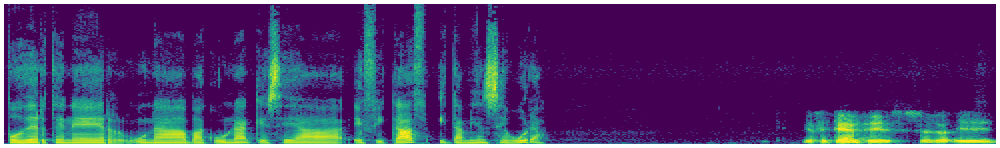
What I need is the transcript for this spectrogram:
poder tener una vacuna que sea eficaz y también segura. Efectivamente, eh,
